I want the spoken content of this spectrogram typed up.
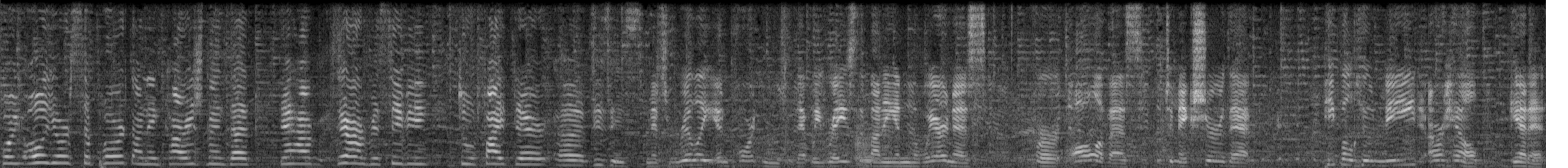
for all your support and encouragement that they have they are receiving to fight their uh, disease. And it's really important that we raise the money and awareness for all of us to make sure that people who need our help get it.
